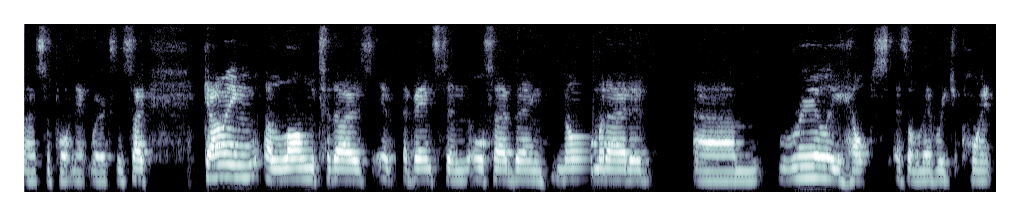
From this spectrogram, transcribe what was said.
uh, support networks. And so, going along to those events and also being nominated um, really helps as a leverage point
